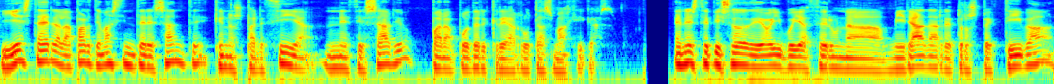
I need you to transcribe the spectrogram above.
Y esta era la parte más interesante que nos parecía necesario para poder crear rutas mágicas. En este episodio de hoy voy a hacer una mirada retrospectiva,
